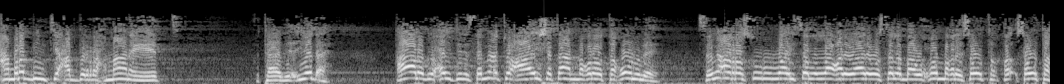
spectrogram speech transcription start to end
camra binti cabdiraxmaan aheed taabiciyad ah. Qaalat waxay tihi samictu caaishataan maqloo taquulu leh samica rasuulu llahi sala allahu aleyh waalih wasalam baa wuxuu maqlay sawta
